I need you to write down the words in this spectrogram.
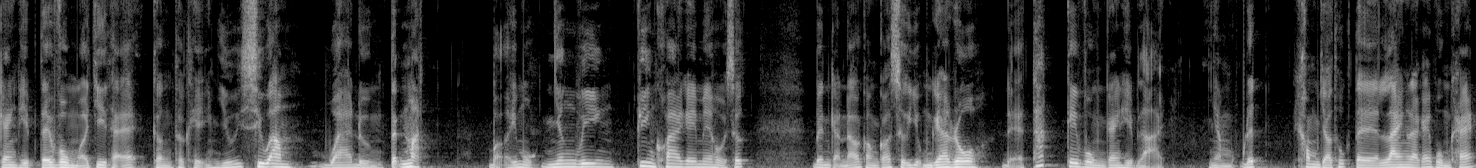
Can thiệp tê vùng ở chi thể cần thực hiện dưới siêu âm qua đường tĩnh mạch bởi một nhân viên chuyên khoa gây mê hồi sức. Bên cạnh đó còn có sử dụng garo để thắt cái vùng can thiệp lại nhằm mục đích không cho thuốc tê lan ra các vùng khác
